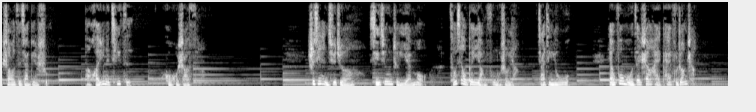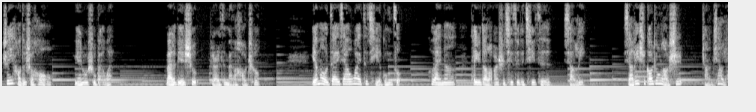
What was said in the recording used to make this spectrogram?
烧了自家别墅，把怀孕的妻子活活烧死了。事情很曲折，行凶者严某从小被养父母收养，家境优渥，养父母在上海开服装厂，生意好的时候。年入数百万，买了别墅，给儿子买了豪车。严某在一家外资企业工作，后来呢，他遇到了二十七岁的妻子小丽。小丽是高中老师，长得漂亮，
